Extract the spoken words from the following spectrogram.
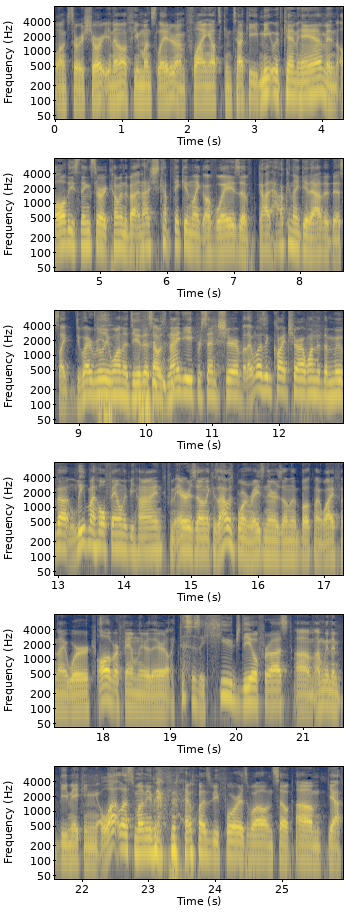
long story short, you know, a few months later, I'm flying out to Kentucky, meet with Ken Ham, and all these things started coming about. And I just kept thinking like of ways of God, how can I get out of this? Like, do I really want to do this? I was 98% sure, but I wasn't quite sure. I wanted to move out and leave my whole family behind from Arizona because I was born and raised in Arizona. Both my wife and I were. All of our family are there. Like, this is a huge deal for us. Um, I'm going to be making a lot less money than, than I was before as well. And so, um, yeah,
